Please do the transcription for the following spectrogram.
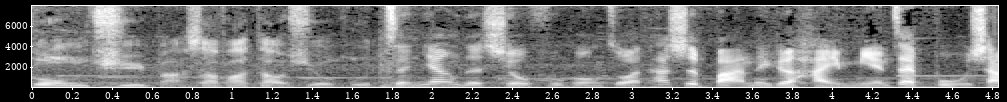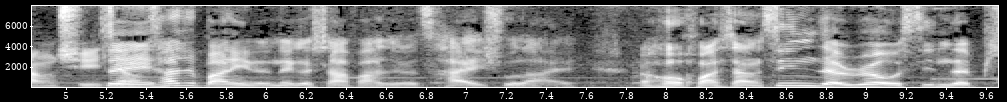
工去把沙发套修复。怎样的修复工作？他是把那个海绵再补上去。对，他就把你的那个沙发壳拆出来。然后换上新的肉、新的皮。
